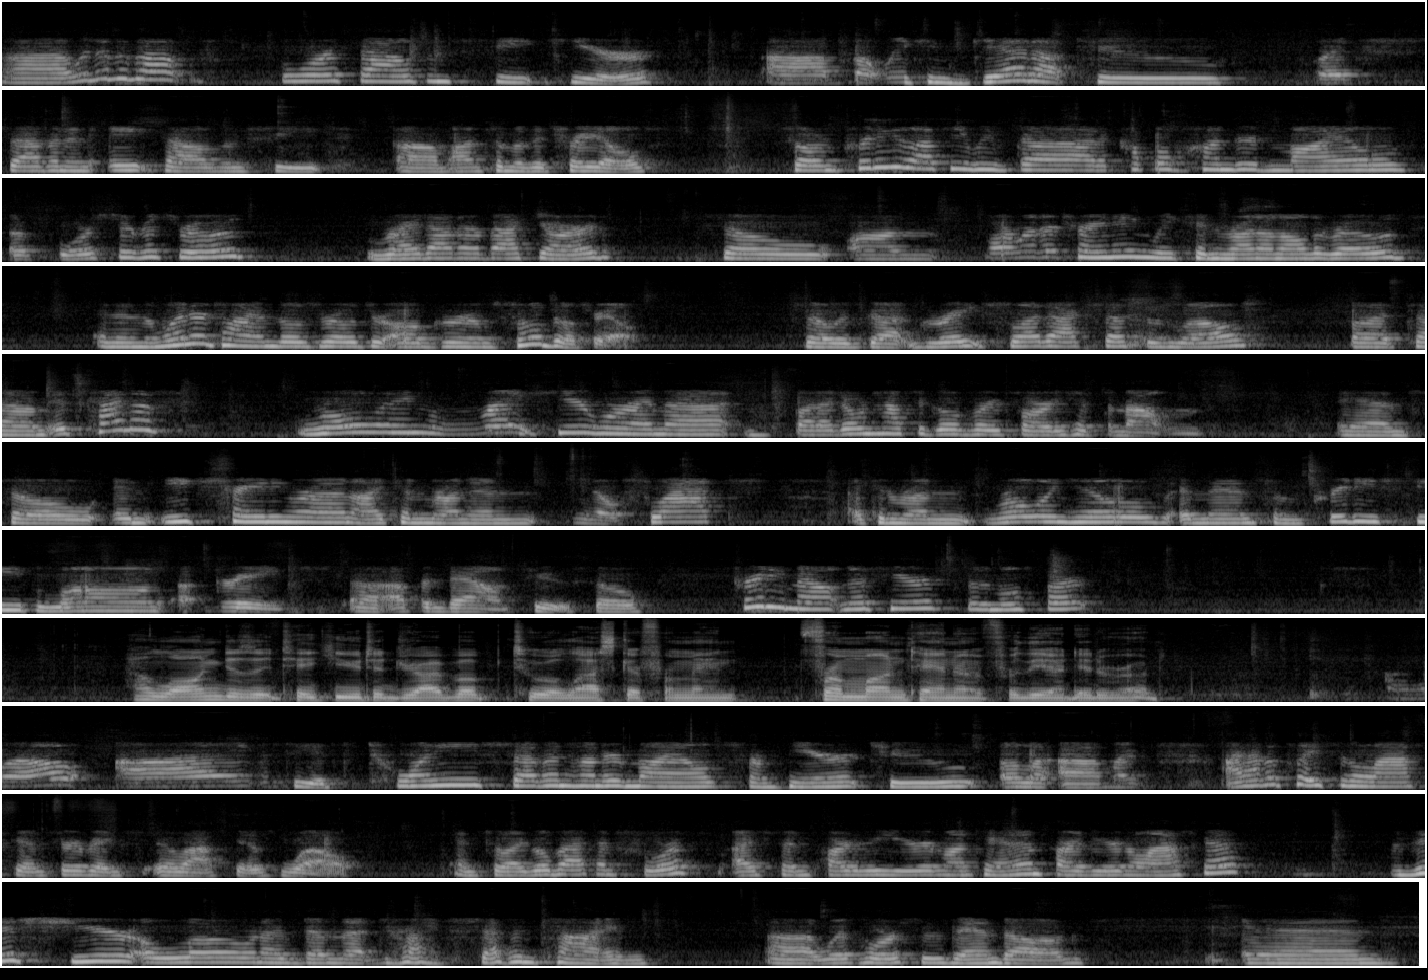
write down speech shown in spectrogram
Uh, we live about 4,000 feet here, uh, but we can get up to like seven and 8,000 feet um, on some of the trails. So I'm pretty lucky. We've got a couple hundred miles of Forest Service roads right out our backyard. So on weather training, we can run on all the roads. And in the wintertime, those roads are all groomed snowmobile trails. So we've got great sled access as well. But um, it's kind of rolling right here where I'm at, but I don't have to go very far to hit the mountains. And so in each training run, I can run in, you know, flats, I can run rolling hills, and then some pretty steep, long grades uh, up and down too. So pretty mountainous here for the most part. How long does it take you to drive up to Alaska from Man- from Montana for the Iditarod? Well, I let's see, it's 2,700 miles from here to uh, my. I have a place in Alaska, in Fairbanks, Alaska, as well. And so I go back and forth. I spend part of the year in Montana and part of the year in Alaska. This year alone, I've done that drive seven times uh, with horses and dogs. And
